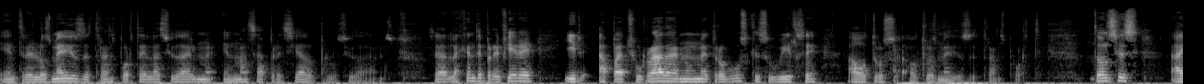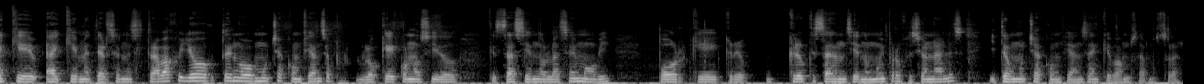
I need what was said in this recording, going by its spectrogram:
entre los medios de transporte de la ciudad el, más apreciado por los ciudadanos. O sea, la gente prefiere ir apachurrada en un Metrobús que subirse a otros, a otros medios de transporte. Entonces, hay que, hay que meterse en ese trabajo. Yo tengo mucha confianza por lo que he conocido que está haciendo la CEMOVI, porque creo, creo que están siendo muy profesionales y tengo mucha confianza en que vamos a mostrar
